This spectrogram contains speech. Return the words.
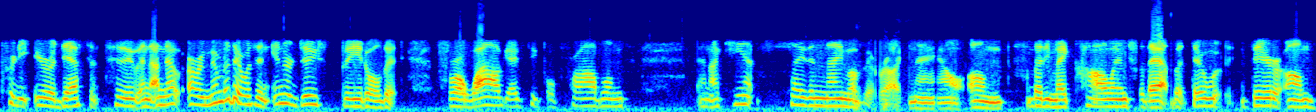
pretty iridescent too. And I know I remember there was an introduced beetle that for a while gave people problems, and I can't say the name of it right now. Um, somebody may call in for that, but there were there um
